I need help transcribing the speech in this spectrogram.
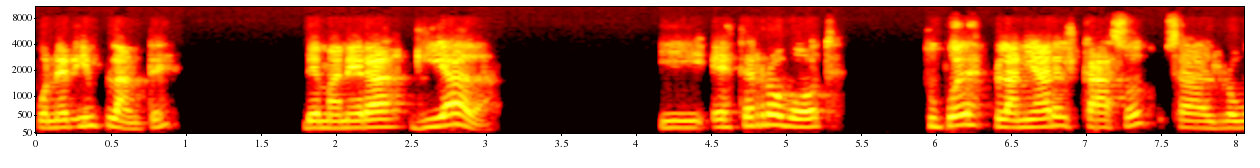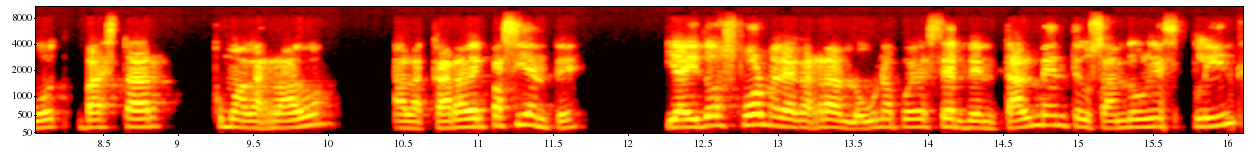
poner implante de manera guiada. Y este robot, tú puedes planear el caso, o sea, el robot va a estar como agarrado a la cara del paciente y hay dos formas de agarrarlo. Una puede ser dentalmente usando un splint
